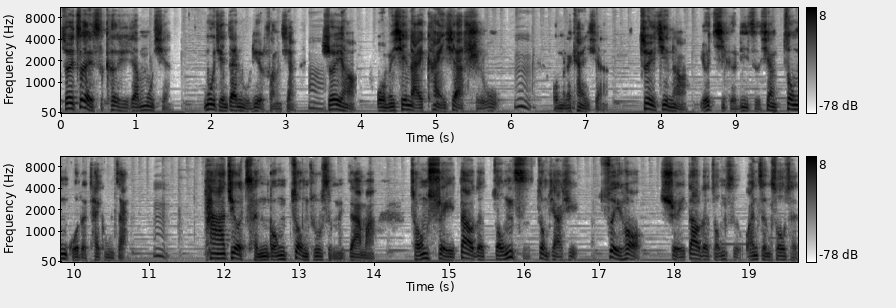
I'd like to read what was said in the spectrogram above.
所以这也是科学家目前目前在努力的方向。嗯，所以哈，我们先来看一下食物，嗯，我们来看一下。最近啊，有几个例子，像中国的太空站，嗯，它就成功种出什么，你知道吗？从水稻的种子种下去，最后水稻的种子完成收成，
